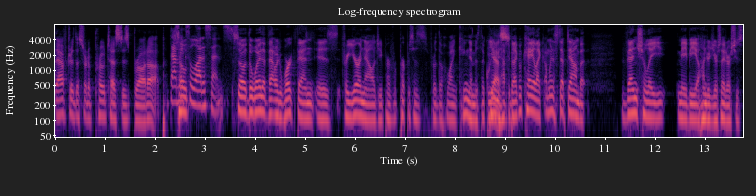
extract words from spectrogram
after the sort of protest is brought up. That So- makes a lot of sense. So the way that that would work then is, for your analogy, for for purposes for the Hawaiian Kingdom, is the queen would have to be like, okay, like I'm going to step down, but eventually, maybe a hundred years later, she's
